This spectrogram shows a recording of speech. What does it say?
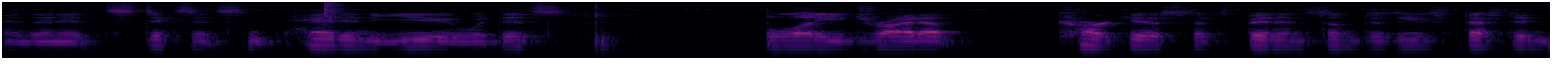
and then it sticks its head into you with its bloody, dried up carcass that's been in some disease fested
